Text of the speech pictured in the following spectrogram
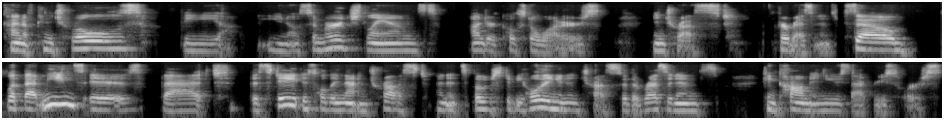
kind of controls the you know submerged lands under coastal waters in trust for residents. So what that means is that the state is holding that in trust and it's supposed to be holding it in trust so the residents can come and use that resource.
